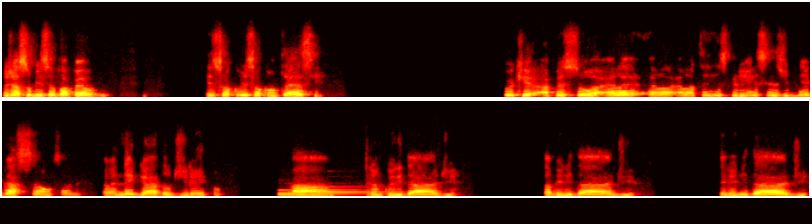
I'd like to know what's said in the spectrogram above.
Eu já assumi seu papel. Isso, isso acontece porque a pessoa ela, ela, ela tem experiências de negação, sabe? Ela é negada o direito à tranquilidade, estabilidade, serenidade,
